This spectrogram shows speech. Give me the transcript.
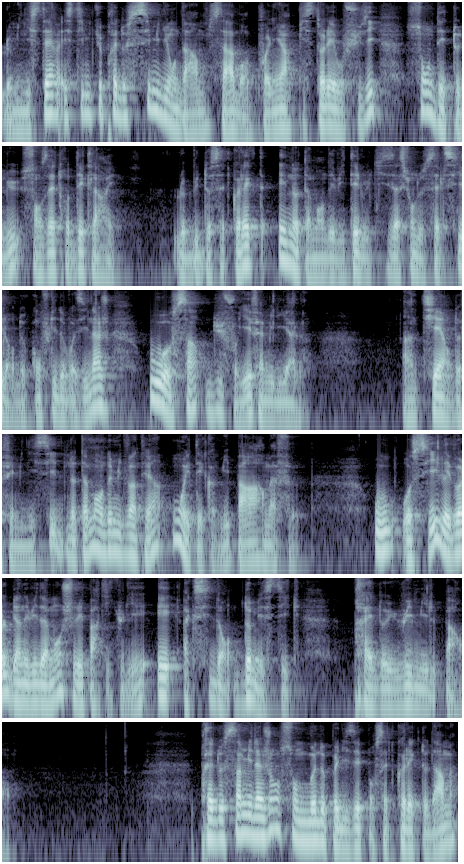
Le ministère estime que près de 6 millions d'armes, sabres, poignards, pistolets ou fusils sont détenus sans être déclarés. Le but de cette collecte est notamment d'éviter l'utilisation de celle-ci lors de conflits de voisinage ou au sein du foyer familial. Un tiers de féminicides, notamment en 2021, ont été commis par arme à feu. Ou aussi les vols bien évidemment chez les particuliers et accidents domestiques, près de 8000 par an. Près de 5000 agents sont monopolisés pour cette collecte d'armes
